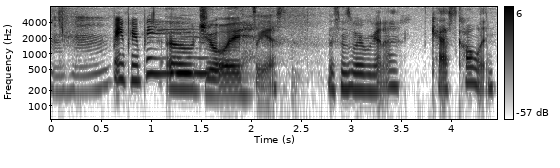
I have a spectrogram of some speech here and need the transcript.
Mm-hmm. Bing, bing, bing. Oh joy. So yes, this is where we're gonna cast Colin.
